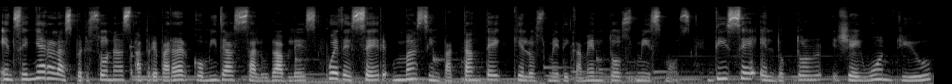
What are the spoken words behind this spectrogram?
Enseñar a las personas a preparar comidas saludables puede ser más impactante que los medicamentos mismos, dice el doctor Jaewon Ryu,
